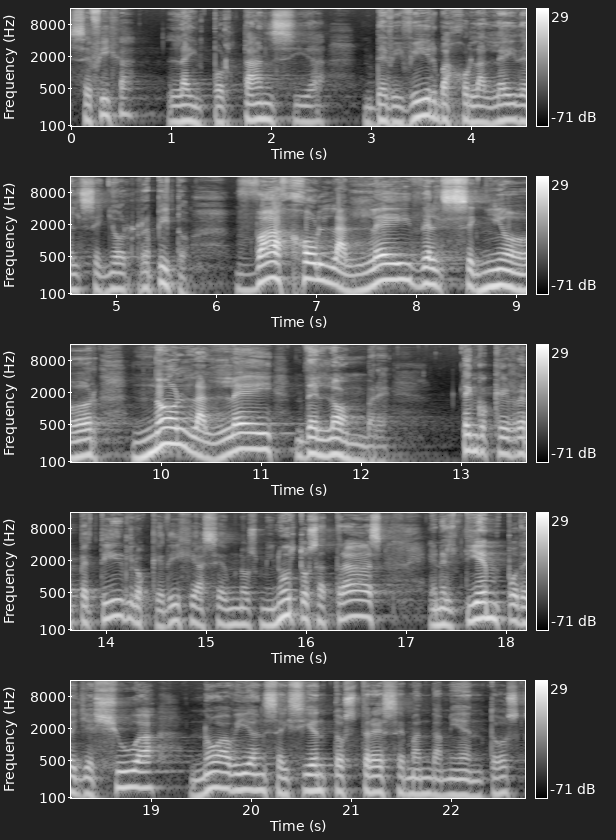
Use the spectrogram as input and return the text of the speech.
¿Se fija la importancia de vivir bajo la ley del Señor? Repito, bajo la ley del Señor, no la ley del hombre. Tengo que repetir lo que dije hace unos minutos atrás. En el tiempo de Yeshua no habían 613 mandamientos,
